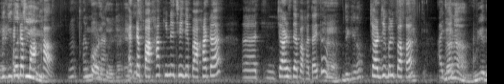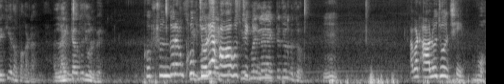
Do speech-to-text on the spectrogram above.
এটা একটা পাখা। না। একটা পাখা কিনেছে যে পাখাটা চার্জ দেয় পাখা তাই তো? হ্যাঁ। দাও। চার্জেবল পাখা। আর না না ঘুরিয়ে দেখিয়ে দাও পাকাটা আর লাইটটাও তো জ্বলবে। খুব সুন্দর এবং খুব জোরে হাওয়া হচ্ছে কিন্তু। লাইটটা জ্বলবে তো? হুম। আবার আলো জ্বলছে। বাহ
